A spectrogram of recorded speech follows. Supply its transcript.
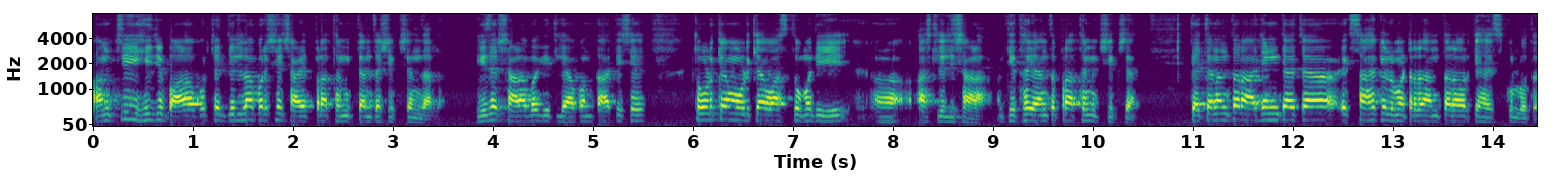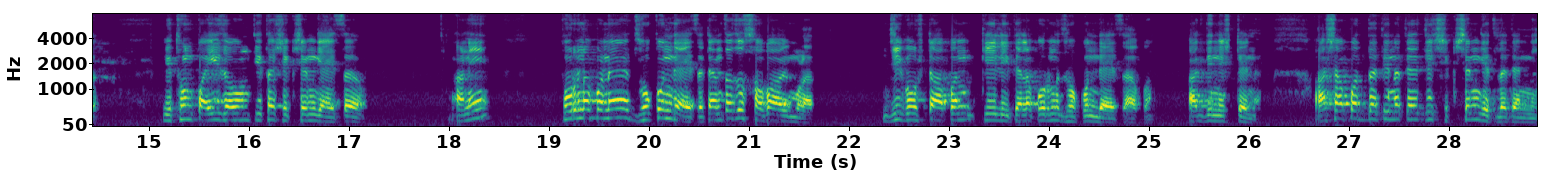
आमची ही जी बाळापूरच्या जिल्हा परिषद शाळेत प्राथमिक त्यांचं शिक्षण झालं. ही जर शाळा बघितली आपण तर अतिशय तोडक्या मोडक्या वास्तूमध्ये असलेली शाळा. तिथं यांचं प्राथमिक शिक्षण. त्याच्यानंतर अजिंठ्याच्या एक सहा किलोमीटर अंतरावरती हायस्कूल होतं. इथून पायी जाऊन तिथं शिक्षण घ्यायचं आणि पूर्णपणे झोकून द्यायचं. त्यांचा जो स्वभाव आहे मुळात जी गोष्ट आपण केली त्याला पूर्ण झोकून द्यायचं आपण अगदी निष्ठेनं. अशा पद्धतीनं ते जे शिक्षण घेतलं त्यांनी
